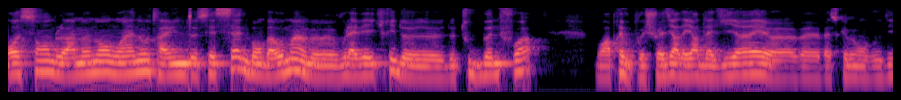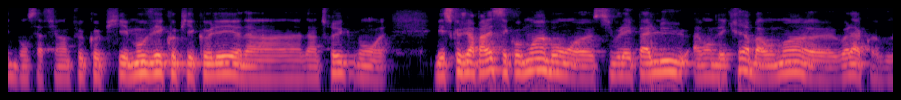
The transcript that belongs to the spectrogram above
ressemble à un moment ou à un autre à une de ces scènes, bon, bah, au moins, vous l'avez écrit de, toute bonne foi. Bon, après, vous pouvez choisir d'ailleurs de la virer euh, parce que bon, vous dites, bon, ça fait un peu copier, mauvais copier-coller d'un truc. Bon, euh. mais ce que je vais parler, c'est qu'au moins, bon, euh, si vous ne l'avez pas lu avant de l'écrire, bah, au moins, voilà, quoi, vous,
